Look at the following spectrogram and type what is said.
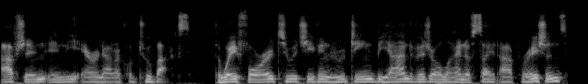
option in the aeronautical toolbox. The way forward to achieving routine beyond visual line of sight operations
